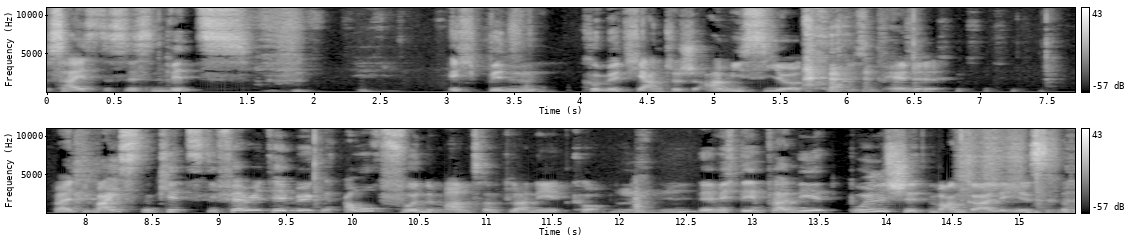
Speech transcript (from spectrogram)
Das heißt, es ist ein Witz. Ich bin komödiantisch amüsiert von diesem Panel. Weil die meisten Kids, die Fairy Tail mögen, auch von einem anderen Planet kommen. Mhm. Nämlich dem Planet Bullshit-Manga lesen.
